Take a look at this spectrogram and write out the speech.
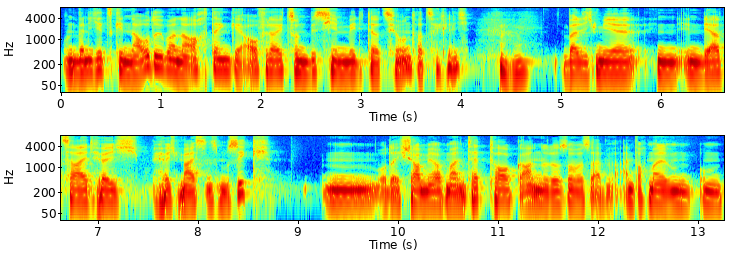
Und wenn ich jetzt genau darüber nachdenke, auch vielleicht so ein bisschen Meditation tatsächlich, mhm. weil ich mir in, in der Zeit höre ich, höre ich meistens Musik, Mm, oder ich schaue mir auch mal einen TED-Talk an oder sowas, einfach mal, um, um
